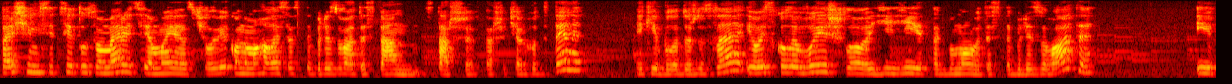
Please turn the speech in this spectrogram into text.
Перші місяці тут в Америці ми з чоловіком намагалися стабілізувати стан старшої в першу чергу дитини, якій було дуже зле. І ось коли вийшло її, так би мовити, стабілізувати, і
